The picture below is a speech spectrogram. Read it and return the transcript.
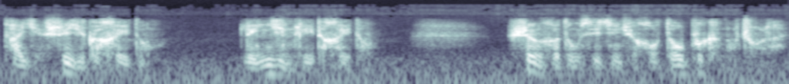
它也是一个黑洞，零引力的黑洞，任何东西进去后都不可能出来。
